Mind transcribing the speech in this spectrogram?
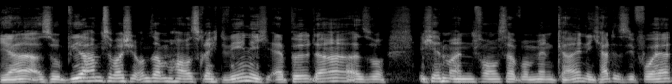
Ja, also wir haben zum Beispiel in unserem Haus recht wenig Apple da. Also ich in meinen Fonds habe im Moment keinen. Ich hatte sie vorher,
